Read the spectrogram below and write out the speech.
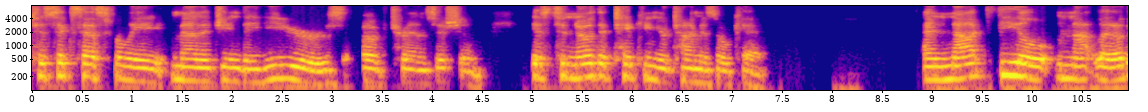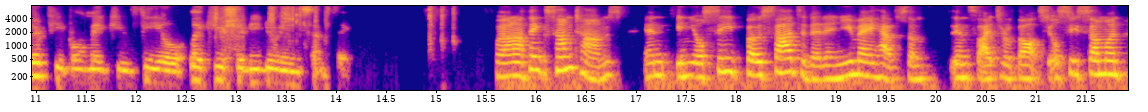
to successfully managing the years of transition is to know that taking your time is okay and not feel, not let other people make you feel like you should be doing something. Well, I think sometimes, and, and you'll see both sides of it, and you may have some insights or thoughts. You'll see someone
